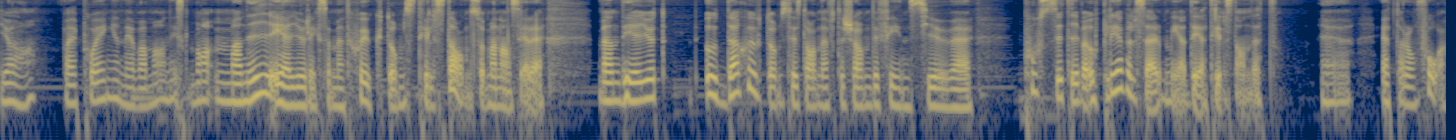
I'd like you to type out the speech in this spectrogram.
Ja, vad är poängen med att vara manisk? Mani är ju liksom ett sjukdomstillstånd som man anser det. Men det är ju ett udda sjukdomstillstånd eftersom det finns ju eh, positiva upplevelser med det tillståndet. Eh, ett av de få.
